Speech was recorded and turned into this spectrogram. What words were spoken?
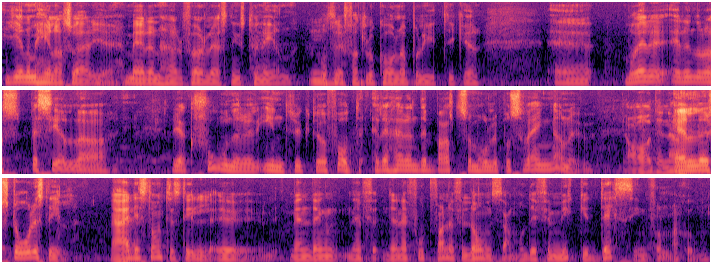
genom hela Sverige med den här föreläsningsturnén och träffat lokala politiker. Eh, vad är, det, är det några speciella reaktioner eller intryck du har fått? Är det här en debatt som håller på att svänga nu? Ja, den här, Eller står det still? Nej, det står inte still. eh, Men den den är fortfarande för långsam och det är för mycket desinformation.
